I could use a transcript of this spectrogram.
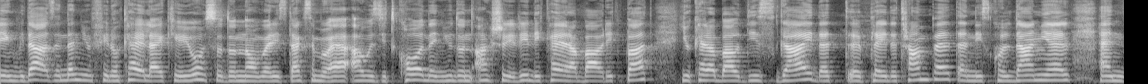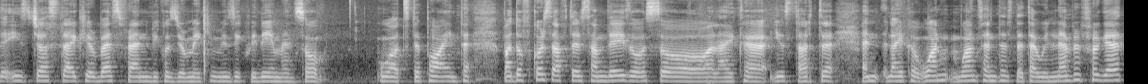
thing with us, and then you feel okay, like you also don't know where is Luxembourg, how is it called, and you don't actually really care about it, but you care about this guy that uh, played the trumpet and is called Daniel, and he's just like your best friend because you're making music with him, and so what's the point? But of course after some days also like uh, you start uh, and like one one sentence that i will never forget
